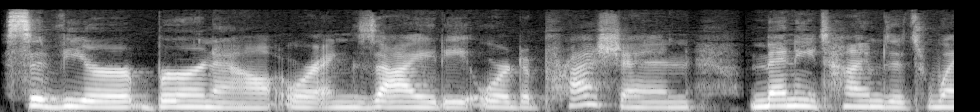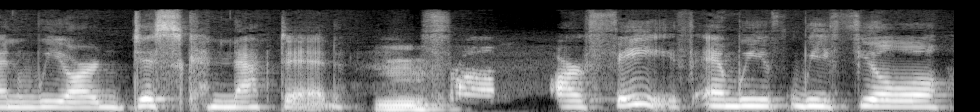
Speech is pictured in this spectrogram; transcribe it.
severe burnout or anxiety or depression, many times it's when we are disconnected mm. from our faith and we we feel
